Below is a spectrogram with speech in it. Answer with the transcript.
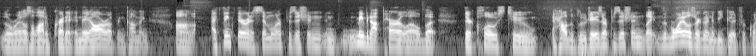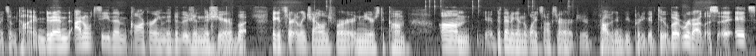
the Royals a lot of credit and they are up and coming. Um, I think they're in a similar position, and maybe not parallel, but they're close to how the Blue Jays are positioned. Like the Royals are going to be good for quite some time, and I don't see them conquering the division this year, but they can certainly challenge for it in years to come. Um, but then again, the White Sox are probably going to be pretty good too. But regardless, it's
